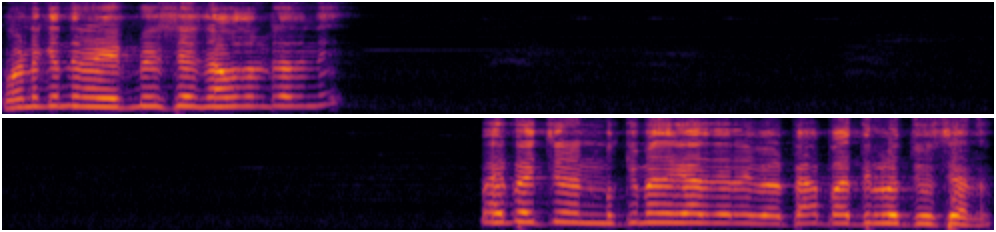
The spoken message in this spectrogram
కొండ కింద అడ్మినిస్ట్రేషన్ అవుతుంటుందండి ఉంటుందండి నేను ముఖ్యమంత్రి గారు ఇవాళ పత్రికలో చూశాను.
